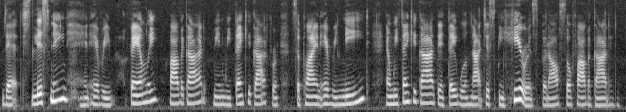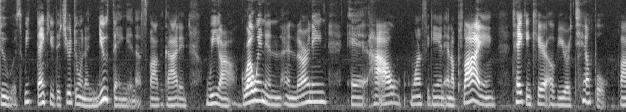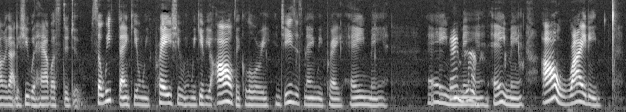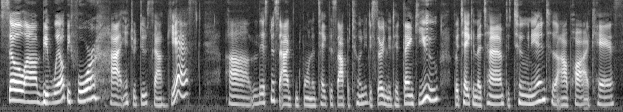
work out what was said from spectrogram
that's listening and every family, Father God. When we thank you, God, for supplying every need. And we thank you, God, that they will not just be hearers, but also, Father God, doers. We thank you that you're doing a new thing in us, Father God. And we are growing and, and learning and how, once again, and applying, taking care of your temple, Father God, as you would have us to do. So we thank you and we praise you and we give you all the glory. In Jesus' name we pray. Amen. Amen. Amen. Amen. All righty. So, um, be, well, before I introduce our guest, uh, listeners, I want to take this opportunity certainly to thank you for taking the time to tune in to our podcast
